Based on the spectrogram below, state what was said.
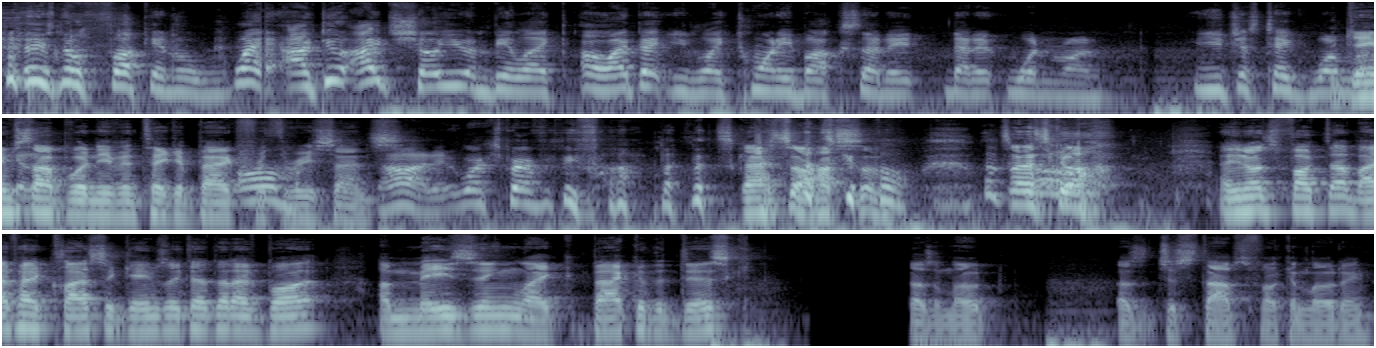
"There's no fucking way." I do. I'd show you and be like, "Oh, I bet you like twenty bucks that it that it wouldn't run." You just take one. GameStop wouldn't even take it back for Oh three my cents. God, it works perfectly fine. Like, let's go. That's Let's awesome. go. Let's, Let's go. go. And you know what's fucked up? I've had classic games like that that I've bought. Amazing, like back of the disc. Doesn't load. Does it just stops fucking loading.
